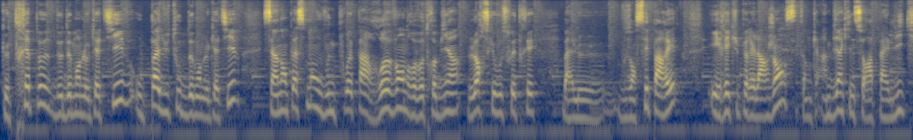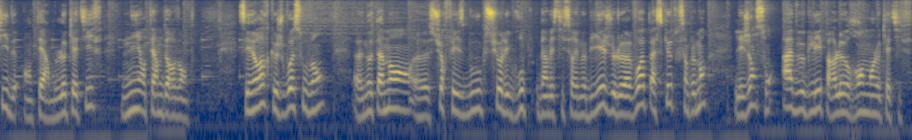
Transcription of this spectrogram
que très peu de demandes locatives ou pas du tout de demandes locatives. C'est un emplacement où vous ne pourrez pas revendre votre bien lorsque vous souhaiterez bah, vous en séparer et récupérer l'argent. C'est donc un bien qui ne sera pas liquide en termes locatifs ni en termes de revente. C'est une erreur que je vois souvent, euh, notamment euh, sur Facebook, sur les groupes d'investisseurs immobiliers. Je le vois parce que tout simplement, les gens sont aveuglés par le rendement locatif.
